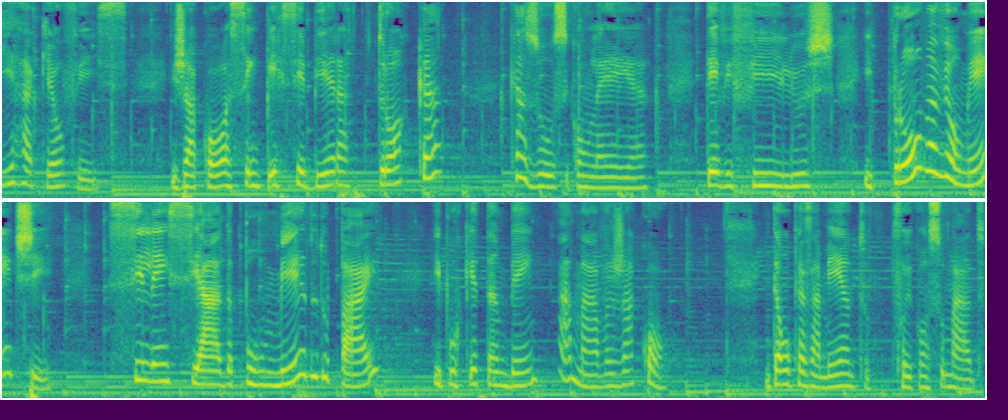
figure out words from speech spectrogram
que Raquel fez. Jacó, sem perceber a troca, casou-se com Leia, teve filhos e provavelmente silenciada por medo do pai e porque também amava Jacó. Então o casamento foi consumado.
